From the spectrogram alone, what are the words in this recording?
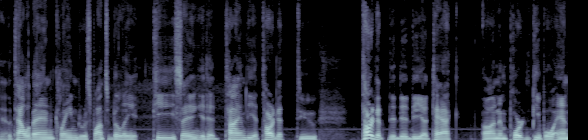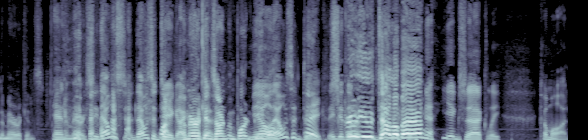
Yeah. The Taliban claimed responsibility, saying it had timed the target to target the, the, the attack on important people and Americans. And America. See, that was that was a dig. Heard Americans aren't important people. No, that was a dig. Hey, screw that you, Taliban! Yeah, exactly. Come on.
